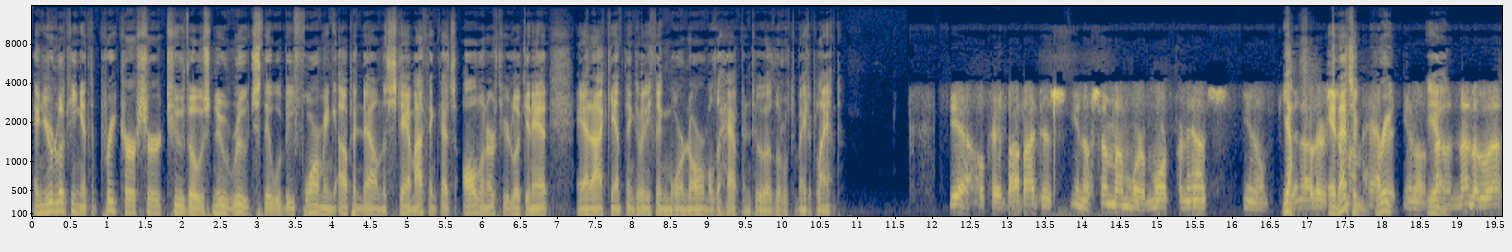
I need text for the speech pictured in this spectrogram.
And you're looking at the precursor to those new roots that would be forming up and down the stem. I think that's all on earth you're looking at. And I can't think of anything more normal to happen to a little tomato plant. Yeah, okay, Bob. I just, you know, some of them were more pronounced, you know, Yeah, than others. and Some that's a great- it, you know, yeah. none, none of the,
